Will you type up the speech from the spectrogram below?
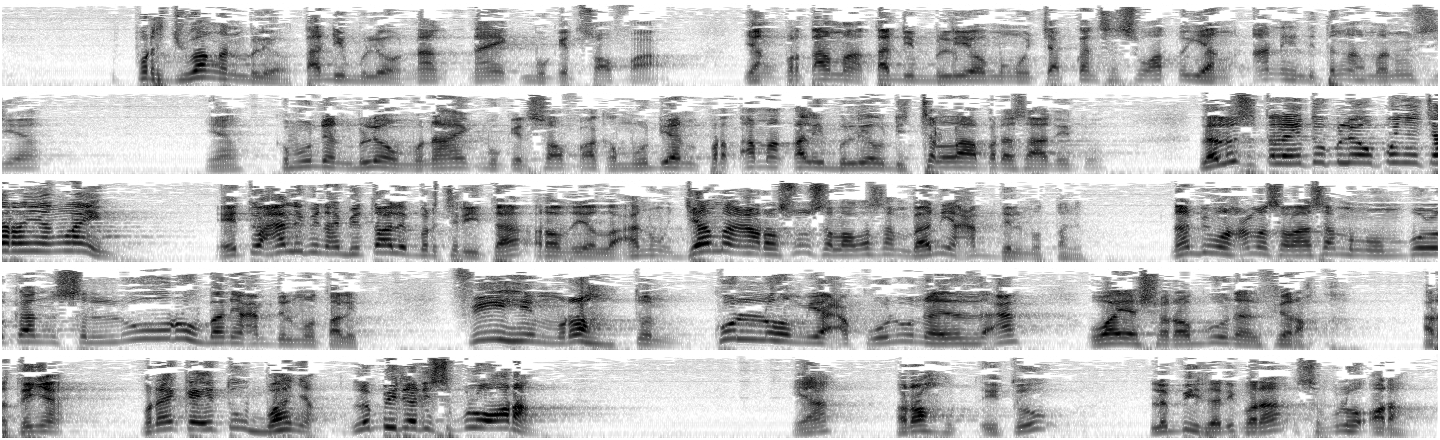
perjuangan beliau. Tadi beliau naik bukit sofa. Yang pertama tadi beliau mengucapkan sesuatu yang aneh di tengah manusia. Ya, kemudian beliau menaik bukit sofa, kemudian pertama kali beliau dicela pada saat itu. Lalu setelah itu beliau punya cara yang lain. Yaitu Ali bin Abi Thalib bercerita radhiyallahu anhu, jama'a Rasul sallallahu alaihi wasallam Bani Abdul Muthalib. Nabi Muhammad SAW mengumpulkan seluruh Bani Abdul Muthalib. fihim rahtun kulluhum ya'kuluna dza'ah wa yashrabuna al-firaq. Artinya mereka itu banyak, lebih dari 10 orang. Ya, raht itu lebih daripada 10 orang.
